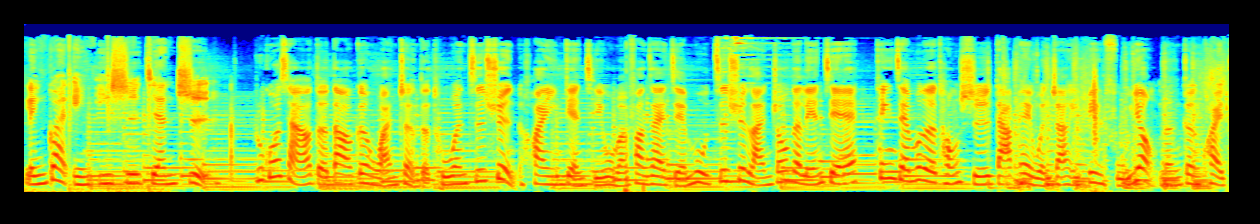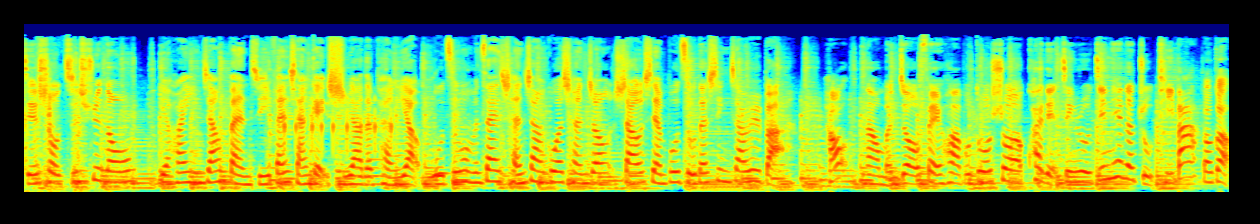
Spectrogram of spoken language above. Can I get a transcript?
林冠莹医师监制。如果想要得到更完整的图文资讯，欢迎点击我们放在节目资讯栏中的连结。听节目的同时搭配文章一并服用，能更快接受资讯哦。也欢迎将本集分享给需要的朋友，补足我们在成长过程中稍显不足的性教育吧。好，那我们就废话不多说，快点进入今天的主题吧。Go go！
